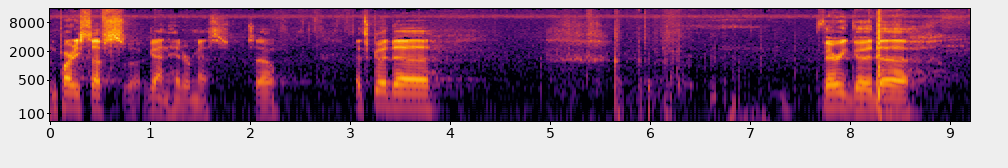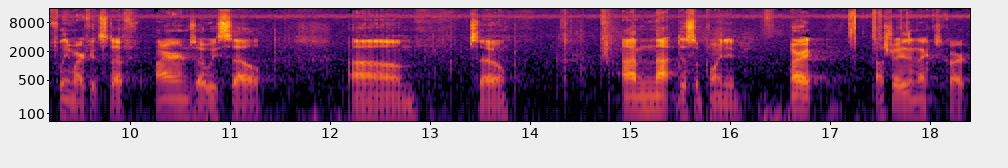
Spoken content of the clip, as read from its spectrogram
And party stuff's again hit or miss. So it's good. Uh, very good uh, flea market stuff. Irons always sell. Um, so I'm not disappointed. All right, I'll show you the next cart.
